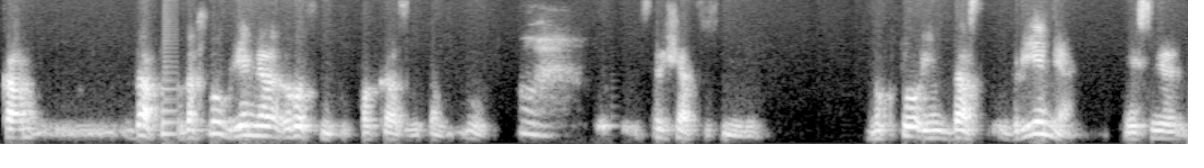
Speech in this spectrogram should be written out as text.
да, подошло время родственников показывать, там, ну, встречаться с ними. Но кто им даст время, если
